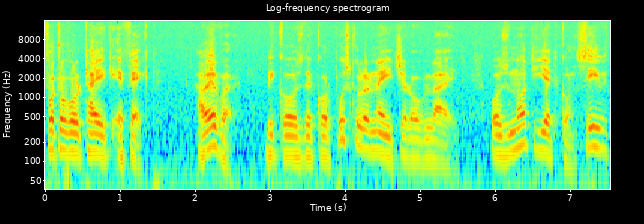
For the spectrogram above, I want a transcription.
photovoltaic effect. However, because the corpuscular nature of light was not yet conceived,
